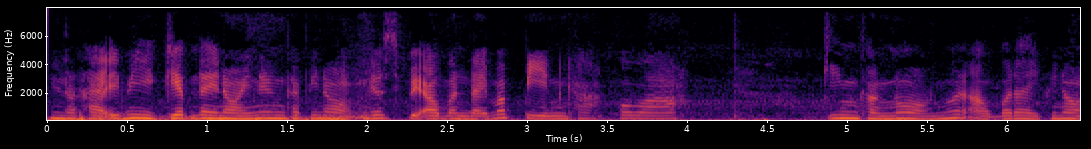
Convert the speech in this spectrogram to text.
นี่แหละค่ะไอ้มีเก็บได้หน่อยนึงค่ะพี่น้องเดี๋ยวสิไปเอาบันไดมาปีนค่ะ เพราะว่ากิ่งข้างนอกเงื่อนเอาบันไดพี่น้อง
